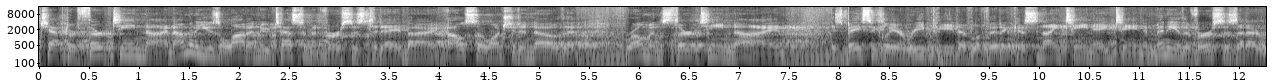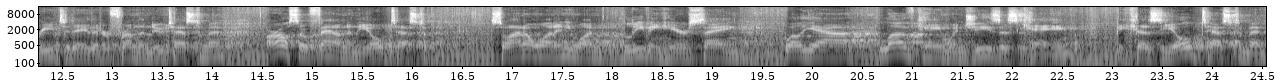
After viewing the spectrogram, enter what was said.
chapter 13, 9. I'm going to use a lot of New Testament verses today, but I also want you to know that Romans 13, 9 is basically a repeat of Leviticus 19, 18. And many of the verses that I read today that are from the New Testament are also found in the Old Testament. So I don't want anyone leaving here saying, well, yeah, love came when Jesus came, because the Old Testament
